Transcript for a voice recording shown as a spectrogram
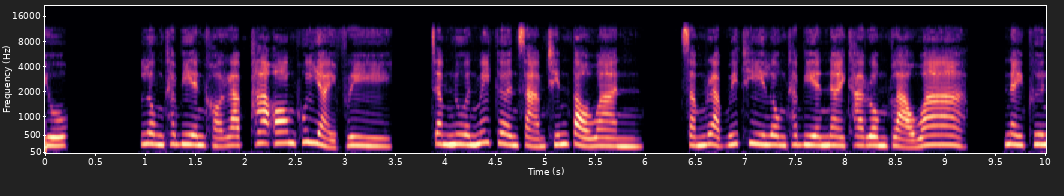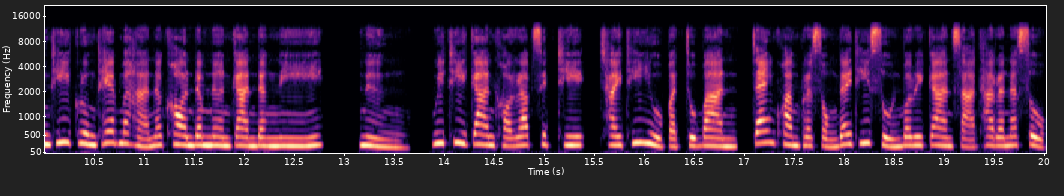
ยุ ลงทะเบียนขอรับผ้าอ้อมผู้ใหญ่ฟรีจำนวนไม่เกิน 3 ชิ้นต่อวันสำหรับวิธีลงทะเบียนนายคารมกล่าวว่า ในพื้นที่กรุงเทพมหานครดำเนินการดังนี้ 1. วิธีการขอรับสิทธิ ใช้ที่อยู่ปัจจุบัน แจ้งความประสงค์ได้ที่ศูนย์บริการสาธารณสุข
